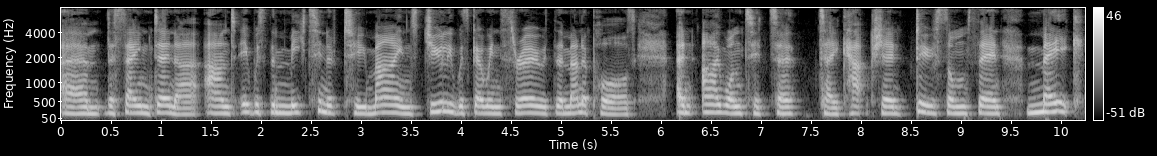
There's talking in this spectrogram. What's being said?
um, the same dinner, and it was the meeting of two minds. Julie was going through the menopause, and I wanted to take action, do something, make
